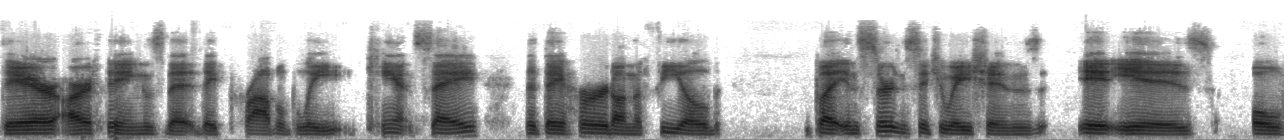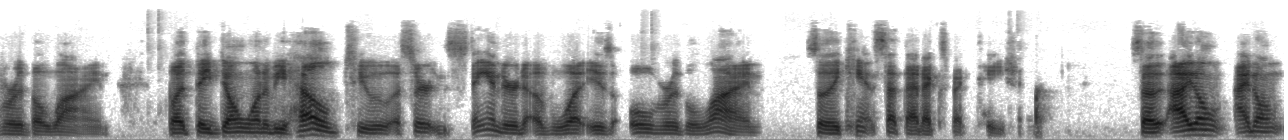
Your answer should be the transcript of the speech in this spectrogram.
there are things that they probably can't say that they heard on the field, but in certain situations it is over the line. But they don't want to be held to a certain standard of what is over the line, so they can't set that expectation. So I don't I don't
